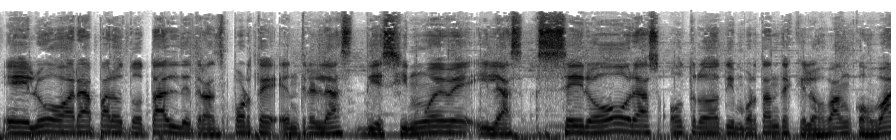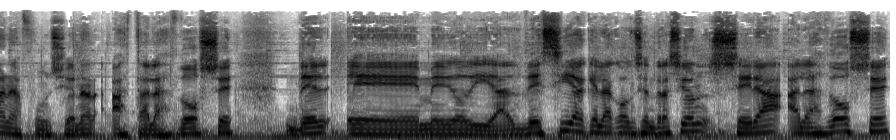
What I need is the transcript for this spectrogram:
Eh, luego hará paro total de transporte entre las 19 y las 0 horas. Otro dato importante es que los bancos van a funcionar hasta las 12 del eh, mediodía. Decía que la concentración será a las 12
